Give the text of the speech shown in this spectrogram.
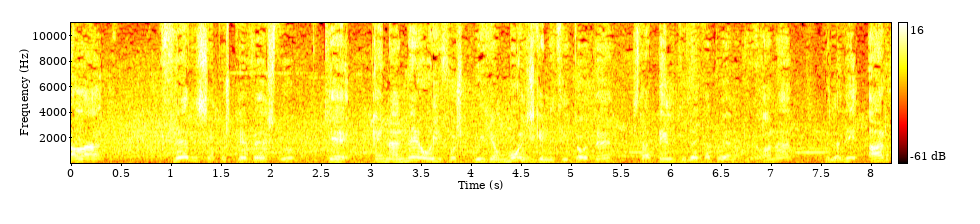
αλλά φέρει στις αποσκευές του και ένα νέο ύφος που είχε μόλις γεννηθεί τότε, στα τέλη του 19ου αιώνα, δηλαδή Art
